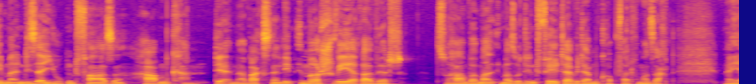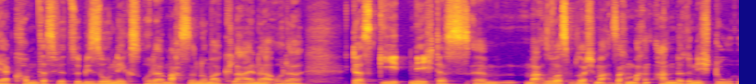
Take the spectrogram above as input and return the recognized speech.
den man in dieser Jugendphase haben kann, der im Erwachsenenleben immer schwerer wird zu haben, weil man immer so den Filter wieder im Kopf hat, wo man sagt, naja, komm, das wird sowieso nichts oder mach's eine Nummer kleiner oder das geht nicht, das ähm, sowas, solche Sachen machen andere, nicht du.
